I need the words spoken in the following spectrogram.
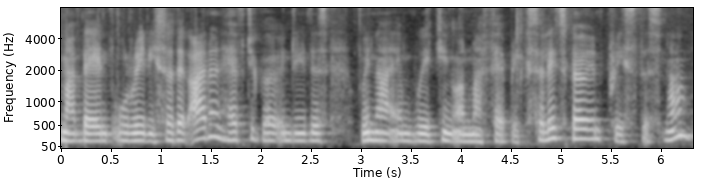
my band already so that I don't have to go and do this when I am working on my fabric. So let's go and press this now.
